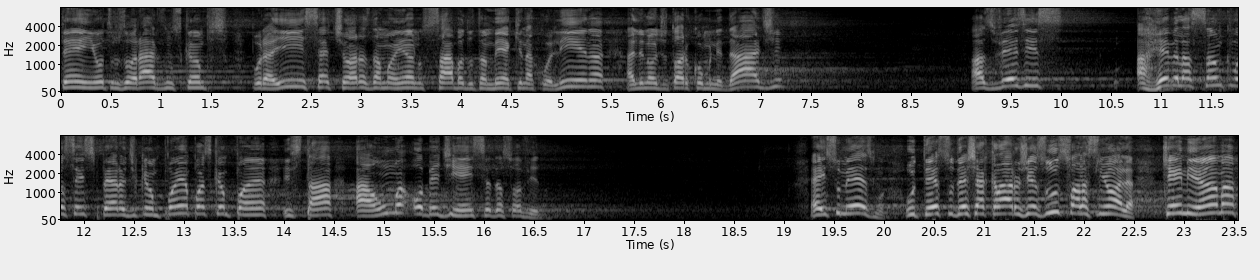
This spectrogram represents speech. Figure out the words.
tem outros horários nos campos por aí, sete horas da manhã no sábado também aqui na colina, ali no auditório comunidade. Às vezes, a revelação que você espera de campanha após campanha está a uma obediência da sua vida. É isso mesmo, o texto deixa claro: Jesus fala assim: olha, quem me ama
